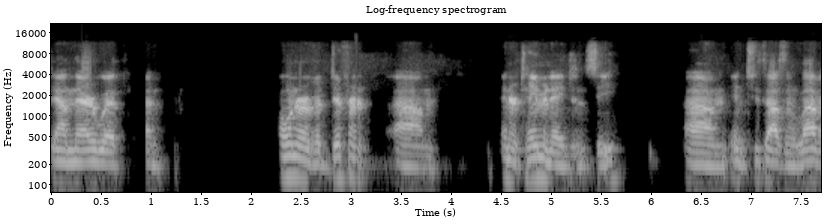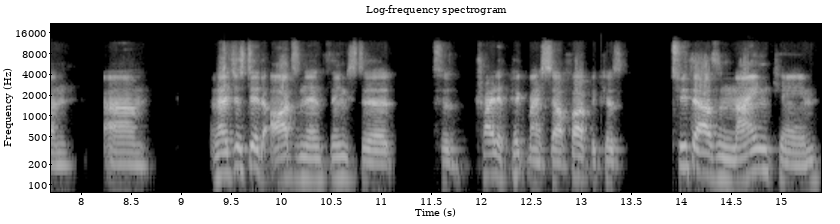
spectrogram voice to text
down there with an owner of a different um, entertainment agency um, in 2011. Um, and I just did odds and ends things to to try to pick myself up because 2009 came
